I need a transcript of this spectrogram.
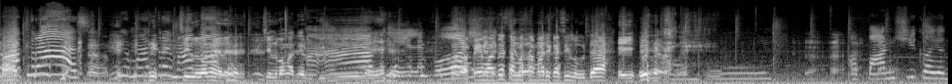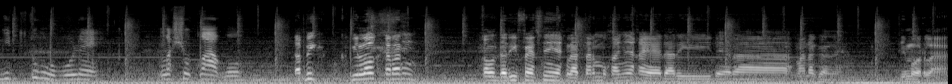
Matras. Pakai matrai, Cil maaf. banget ya. Cil banget ya begini. Ya. gila bos. Pakai mata sama-sama dikasih ludah. Iya. Ya ampun. Apaan sih kayak gitu tuh nggak boleh. Nggak suka aku. Tapi Pilo sekarang kalau dari face-nya ya kelihatan mukanya kayak dari daerah mana gal ya? Timur lah.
